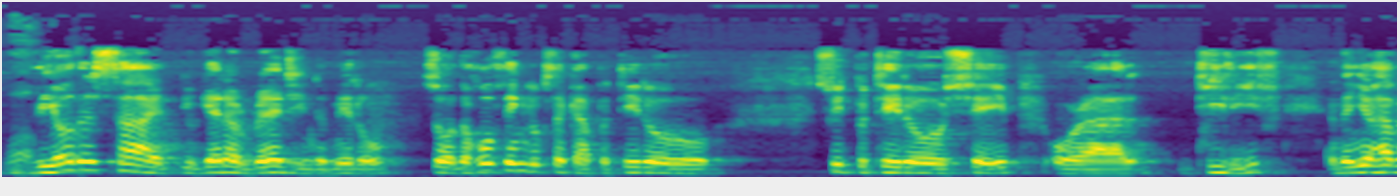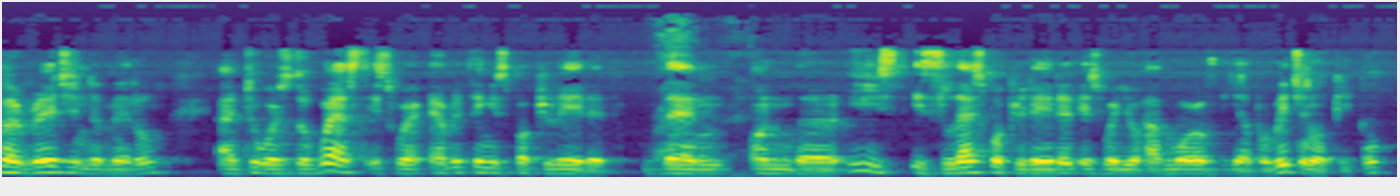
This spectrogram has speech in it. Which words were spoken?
Whoa. The other side, you get a ridge in the middle. So the whole thing looks like a potato, sweet potato shape or a tea leaf. And then you have a ridge in the middle. And towards the west is where everything is populated. Then on the east is less populated, is where you have more of the Aboriginal people.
